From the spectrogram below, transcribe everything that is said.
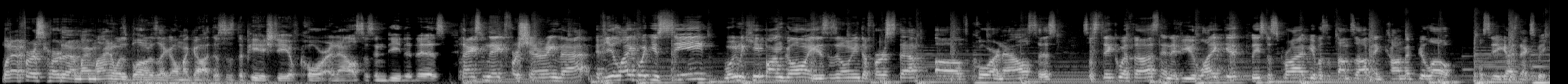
When I first heard that, my mind was blown. I was like, oh my God, this is the PhD of cohort analysis. Indeed, it is. Thanks, Nick, for sharing that. If you like what you see, we're to keep on going. This is only the first step of cohort analysis. So stick with us. And if you like it, please subscribe, give us a thumbs up, and comment below. We'll see you guys next week.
